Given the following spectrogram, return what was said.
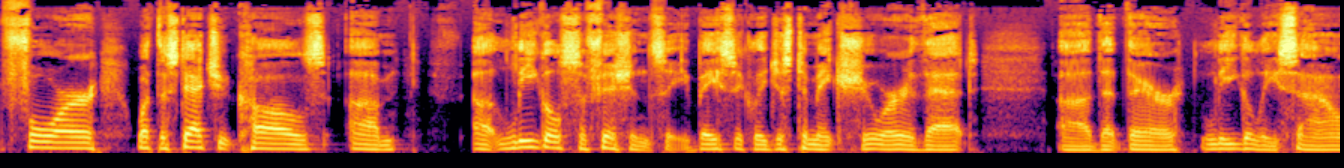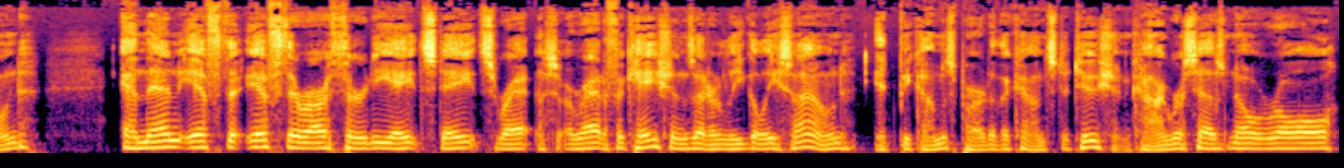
for what the statute calls um, uh, legal sufficiency, basically just to make sure that uh, that they're legally sound. And then if the if there are 38 states rat- ratifications that are legally sound, it becomes part of the Constitution. Congress has no role.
